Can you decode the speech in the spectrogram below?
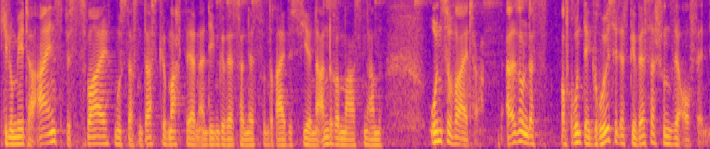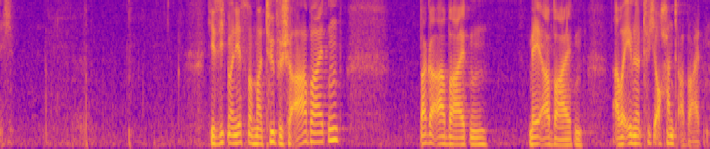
Kilometer 1 bis 2 muss das und das gemacht werden, an dem Gewässernetz von 3 bis 4 eine andere Maßnahme und so weiter. Also, und das aufgrund der Größe des Gewässers schon sehr aufwendig. Hier sieht man jetzt nochmal typische Arbeiten, Baggerarbeiten, Mäharbeiten, aber eben natürlich auch Handarbeiten.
